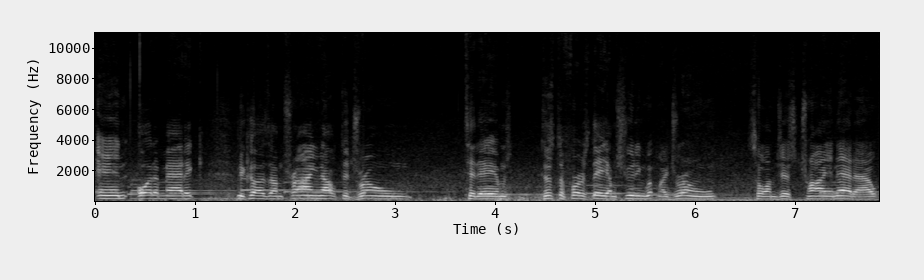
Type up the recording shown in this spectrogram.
in automatic because I'm trying out the drone today. I'm just the first day I'm shooting with my drone, so I'm just trying that out.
